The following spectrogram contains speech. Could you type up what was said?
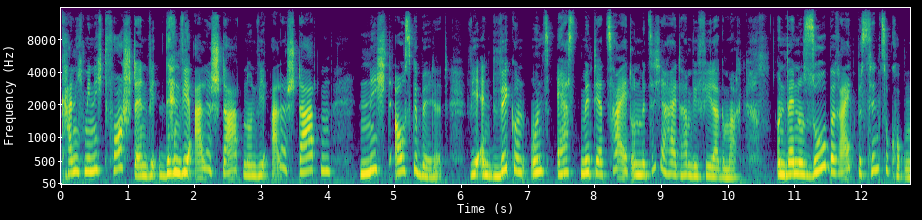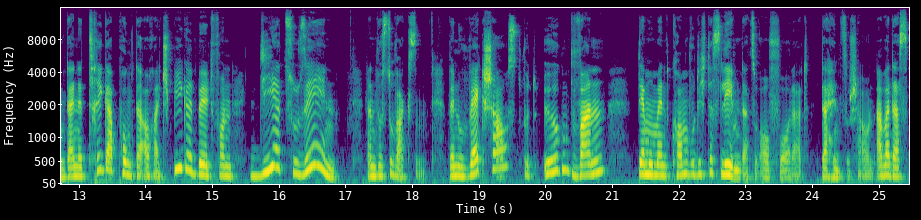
Kann ich mir nicht vorstellen, denn wir alle starten und wir alle starten nicht ausgebildet. Wir entwickeln uns erst mit der Zeit und mit Sicherheit haben wir Fehler gemacht. Und wenn du so bereit bist hinzugucken, deine Triggerpunkte auch als Spiegelbild von dir zu sehen, dann wirst du wachsen. Wenn du wegschaust, wird irgendwann der Moment kommen, wo dich das Leben dazu auffordert, dahin zu schauen. Aber das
